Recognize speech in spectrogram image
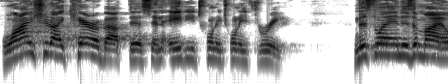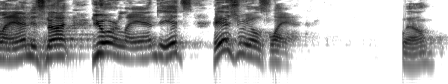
Why should I care about this in AD 2023? This land isn't my land. It's not your land. It's Israel's land. Well,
